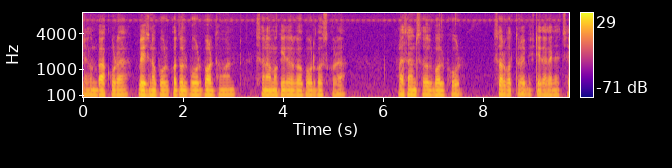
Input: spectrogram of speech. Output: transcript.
দেখুন, বাঁকুড়া, বিষ্ণুপুর, কতুলপুর, বর্ধমান, সোনামুখী, দুর্গাপুর ঘোষকরা আসানসোল, বোলপুর, সর্বত্রই বৃষ্টি দেখা যাচ্ছে।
